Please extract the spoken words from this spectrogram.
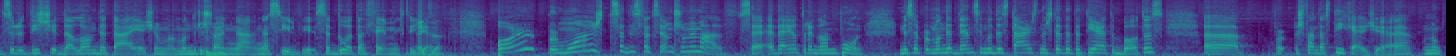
absolutisht që dallon detaje që më, më ndryshojnë mm -hmm. nga nga Silvi, se duhet ta themi këtë gjë. Exact. Por për mua është satisfaksion shumë i madh, se edhe ajo tregon punë. Nëse përmendet Dancing with the Stars në shtete të tjera të botës, ë uh, është fantastike ajo gjë, ë. Nuk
